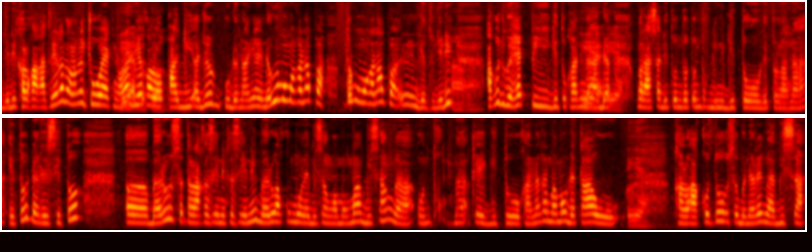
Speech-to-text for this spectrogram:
Jadi kalau kakak Tria kan orangnya cuek. Malah Iya, dia kalau pagi aja udah nanyain, Dewi mau makan apa? Terus mau makan apa? Ini gitu. Jadi aku juga happy gitu kan. Nggak Iya, ada iya. ngerasa dituntut untuk gini gitu gitu lah. Nah itu dari situ eh, baru setelah ke sini ke sini baru aku mulai bisa ngomong mah bisa nggak untuk nggak kayak gitu? Karena kan mama udah tahu Iya. kalau aku tuh sebenarnya nggak bisa.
